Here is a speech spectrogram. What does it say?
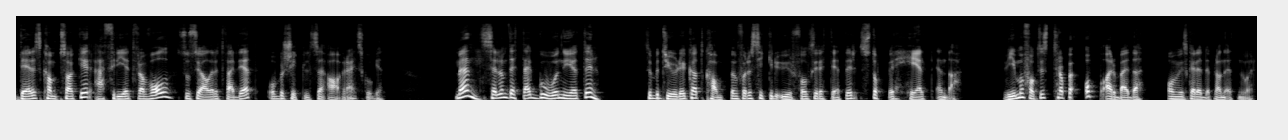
Deres kampsaker er frihet fra vold, sosial rettferdighet og beskyttelse av regnskogen. Men selv om dette er gode nyheter, så betyr det ikke at kampen for å sikre urfolks rettigheter stopper helt enda. Vi må faktisk trappe opp arbeidet om vi skal redde planeten vår.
